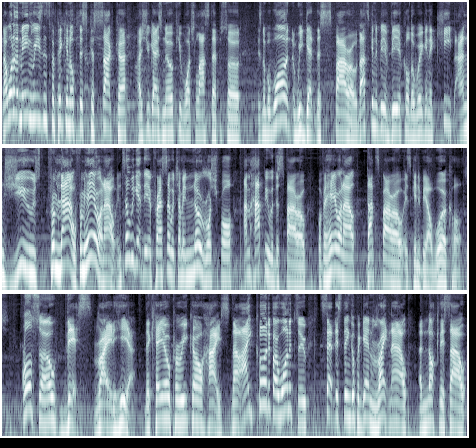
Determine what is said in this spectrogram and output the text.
Now, one of the main reasons for picking up this Kosatka, as you guys know if you watched last episode, is number one, we get the Sparrow. That's going to be a vehicle that we're going to keep and use from now, from here on out, until we get the Oppressor, which I'm in no rush for. I'm happy with the Sparrow, but for here on out, that Sparrow is going to be our workhorse. Also, this right here, the Cayo Perico heist. Now, I could, if I wanted to, set this thing up again right now and knock this out,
